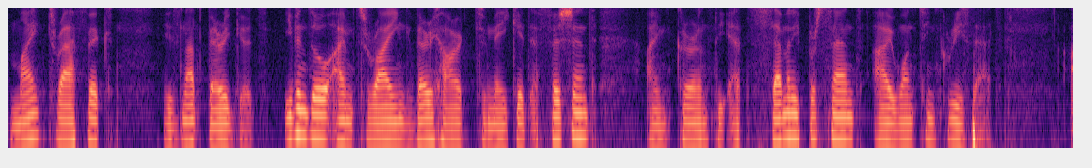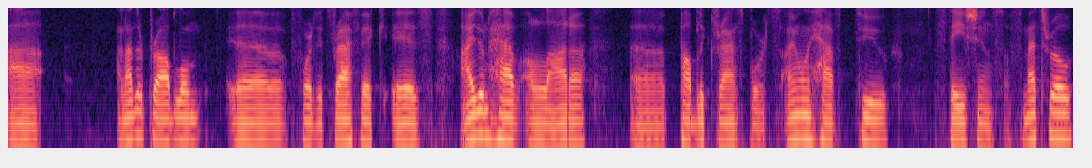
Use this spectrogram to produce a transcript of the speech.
my traffic is not very good. Even though I'm trying very hard to make it efficient I'm currently at 70% I want to increase that. Uh, another problem uh, for the traffic is I don't have a lot of uh, public transports. I only have two stations of metro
